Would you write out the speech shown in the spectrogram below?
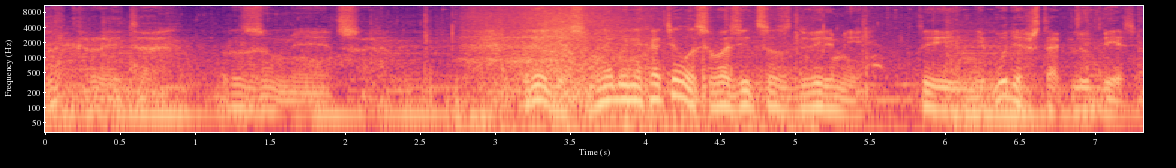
Закрыто, разумеется. Редис, мне бы не хотелось возиться с дверьми. Ты не будешь так любезен?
